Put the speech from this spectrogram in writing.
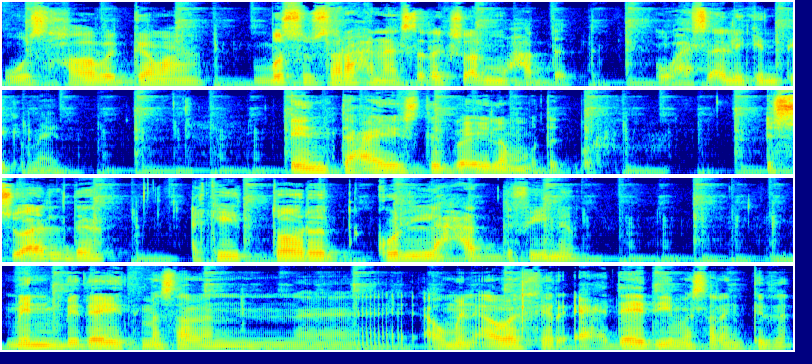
وأصحاب الجامعة. بص بصراحة أنا هسألك سؤال محدد. وهسألك انت كمان. انت عايز تبقى إيه لما تكبر؟ السؤال ده أكيد طارد كل حد فينا. من بداية مثلا أو من أواخر إعدادي مثلا كده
